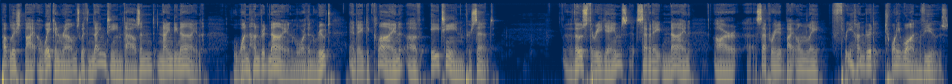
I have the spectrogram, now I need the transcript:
published by Awaken Realms with 19,099, 109 more than Root, and a decline of 18%. Those three games, at 7, 8, and 9, are uh, separated by only 321 views.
